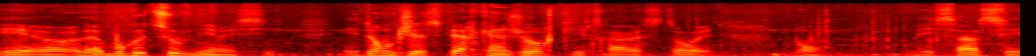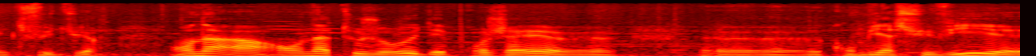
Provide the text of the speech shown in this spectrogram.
Et euh, on a beaucoup de souvenirs ici. Et donc, j'espère qu'un jour, qu'il sera restauré. Bon, mais ça, c'est le futur. On a, on a toujours eu des projets euh, euh, qu'on bien suivis.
